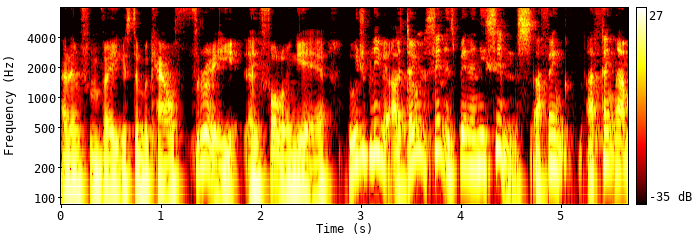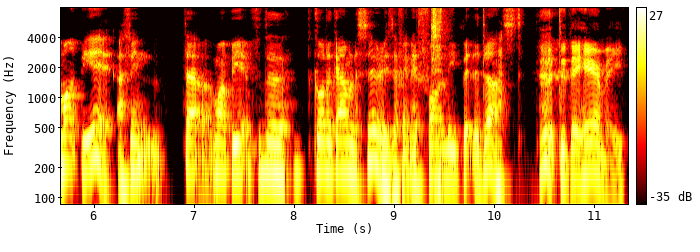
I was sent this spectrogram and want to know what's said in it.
and then From Vegas to Macau 3, a following year. Would you believe it? I don't think there's been any since. I think I think that might be it. I think that might be it for the God of Gamblers series. I think they finally bit the dust. Did they hear me?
